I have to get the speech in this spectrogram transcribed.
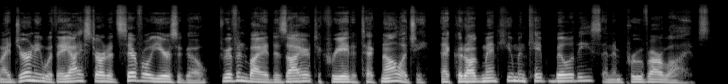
My journey with AI started several years ago, driven by a desire to create a technology that could augment human capabilities and improve our lives.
